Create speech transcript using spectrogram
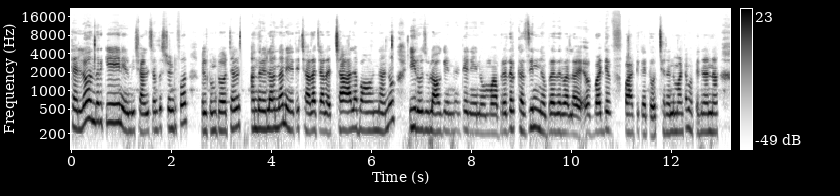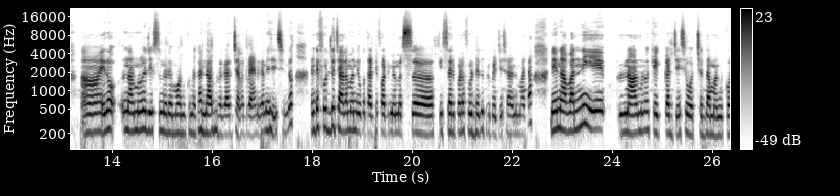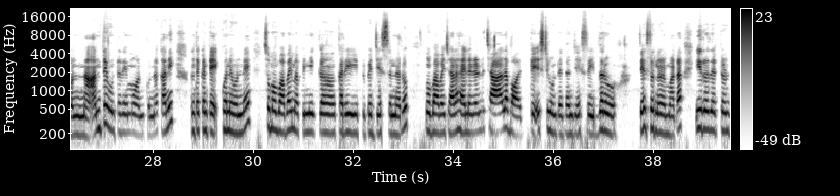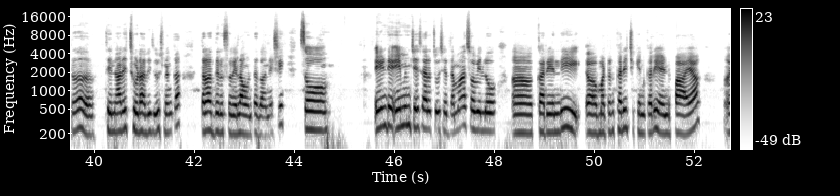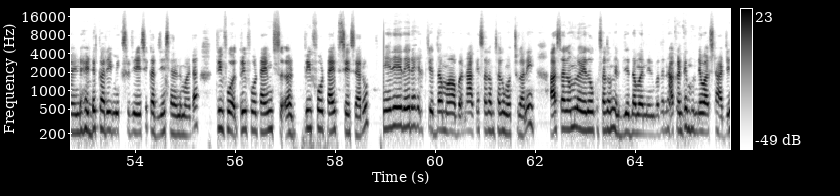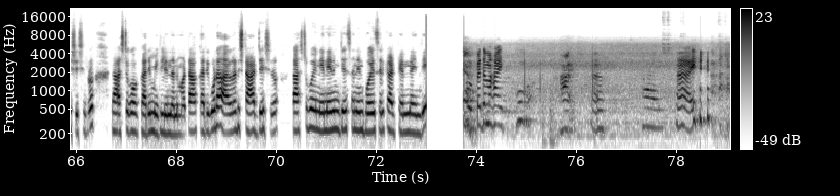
Hello అందరికీ నేను మీ channel Santosh twenty four. Welcome to our channel అందరు ఎలా ఉన్నా నేనైతే చాలా చాలా చాలా బాగున్నాను. ఈ రోజు వ్లాగ్ ఏంటంటే నేను మా బ్రదర్ కజిన్ బ్రదర్ వాళ్ళ uh, బర్త్డే పార్టీకి అయితే వచ్చానమాట మా పెద్దనాన్న ఏదో నార్మల్గా చేస్తున్నాడేమో అనుకున్నా కానీ నార్మల్గా చాలా గ్రాండ్ గానే చేసిండు. అంటే ఫుడ్ చాలా మంది ఒక థర్టీ ఫార్టీ మెంబర్స్ uh, కి సరిపడా ఫుడ్ అయితే ప్రిపేర్ చేశాను అనమాట నేను అవన్నీ ఏ నార్మల్గా కేక్ కట్ చేసి వచ్చేద్దాం అనుకున్నా అంతే ఉంటుందేమో అనుకున్నా కానీ అంతకంటే ఎక్కువనే ఉండే. సో మా బాబాయ్ మా పిన్ని కర్రీ ప్రిపేర్ చేస్తున్నారు. మా బాబాయ్ చాలా హైలైట్ అంటే చాలా బాగా టేస్టీగా ఉంటుంది తను చేస్తే. ఇద్దరు చేస్తున్నారు అనమాట ఈ రోజు ఎట్లుంటుందో తినాలి చూడాలి చూసినాక తర్వాత తెలుస్తుంది ఎలా ఉంటుందో అనేసి. సో ఏంటి ఏమేమి చేశారో చూసేద్దామా. సో వీళ్ళు కర్రీ ఏంది mutton curry chicken curry and paya and head curry mix చేసి కర్రీ చేశారనమాట three four three four times three four types చేశారు. ఏదేదైనా హెల్ప్ చేద్దామా? నాకే సగం సగం వచ్చు కానీ ఆ సగంలో ఏదో ఒక సగం హెల్ప్ చేద్దామని నేను పోతే నాకంటే ముందే వాళ్ళు స్టార్ట్ చేసేసారు లాస్ట్ ఒక కర్రీ మిగిలింది అనమాట ఆ కర్రీ కూడా ఆల్రెడీ స్టార్ట్ చేసారు లాస్ట్ పోయి నేనేం చేశాను నేను పోయేసరికి ఆ టెన్ అయింది. పెద్దమ్మ హాయ్. హాయ్.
